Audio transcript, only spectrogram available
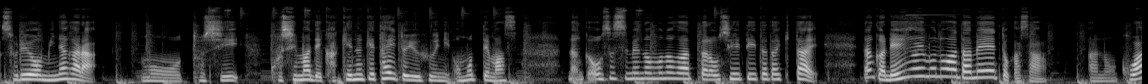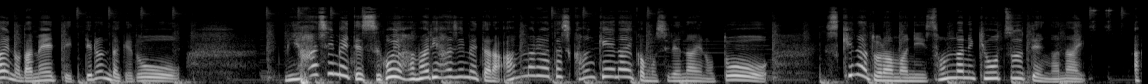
それを見ながらもう年越しまで駆け抜けたいというふうに思ってます。なんかおすすめのものがあったら教えていただきたい。なんか恋愛ものはダメとかさあの怖いのダメって言ってるんだけど見始めてすごいハマり始めたらあんまり私関係ないかもしれないのと好きなドラマにそんなに共通点がない。あ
